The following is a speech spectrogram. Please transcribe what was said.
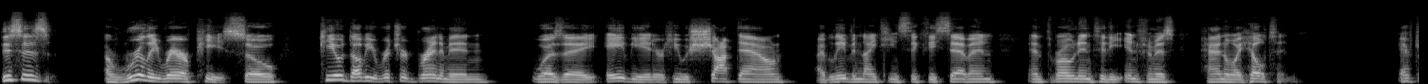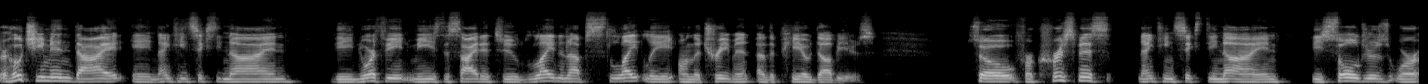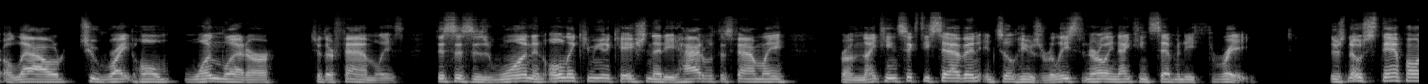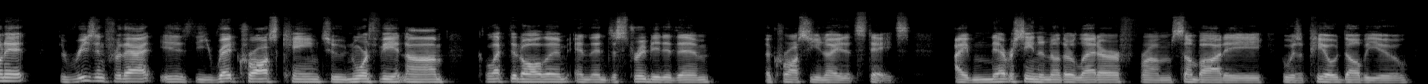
This is a really rare piece. So POW Richard Brenneman was a aviator. He was shot down, I believe, in 1967 and thrown into the infamous Hanoi Hilton. After Ho Chi Minh died in 1969, the North Vietnamese decided to lighten up slightly on the treatment of the POWs. So for Christmas 1969, these soldiers were allowed to write home one letter to their families. This is his one and only communication that he had with his family from 1967 until he was released in early 1973. There's no stamp on it. The reason for that is the Red Cross came to North Vietnam, collected all of them, and then distributed them across the United States. I've never seen another letter from somebody who was a POW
